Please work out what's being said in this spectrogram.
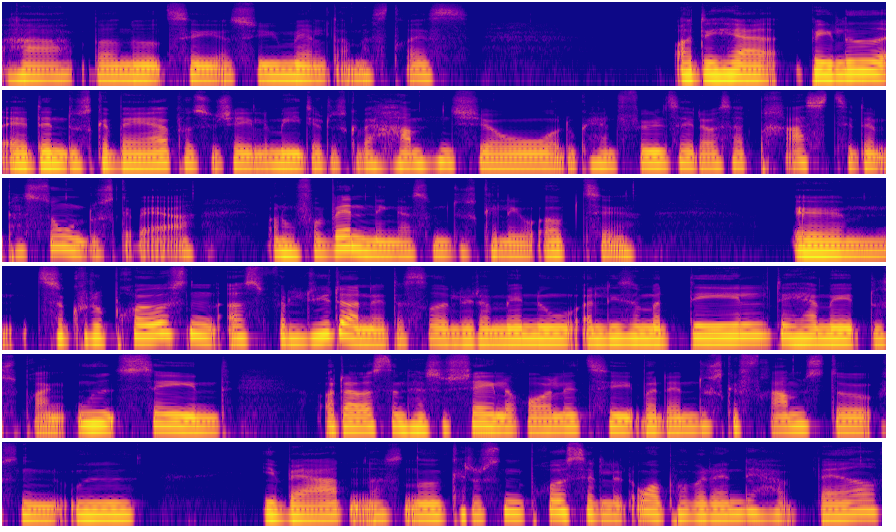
har været nødt til at sygemelde dig med stress. Og det her billede af den, du skal være på sociale medier, du skal være ham den sjove, og du kan have en følelse af, at der også er et pres til den person, du skal være, og nogle forventninger, som du skal leve op til. Øhm, så kunne du prøve sådan, også for lytterne, der sidder og lytter med nu, og ligesom at dele det her med, at du sprang ud sent, og der er også den her sociale rolle til, hvordan du skal fremstå sådan ude i verden og sådan noget. Kan du sådan prøve at sætte lidt ord på, hvordan det har været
